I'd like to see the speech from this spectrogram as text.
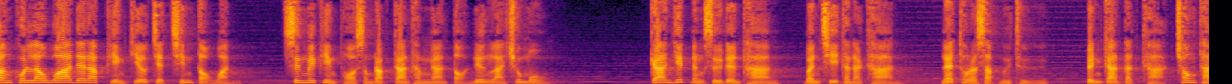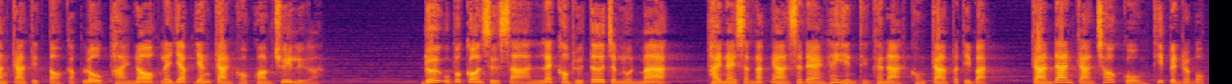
บางคนเล่าว่าได้รับเพียงเกี๊ยวเจ็ดชิ้นต่อวัน ซึ่งไม่เพียงพอสำหรับการทำงานต่อเนื่องหลายชั่วโมง การยึดหนังสือเดินทาง บัญชีธนาคาร และโทรศัพท์มือถือ เป็นการตัดขาดช่องทางการติดต่อกับโลกภายนอกและยับยั้งการขอความช่วยเหลือ โดยอุปกรณ์สื่อสารและคอมพิวเตอร์จำนวนมาก ภายในสำนักงานแสดงให้เห็นถึงขนาดของการปฏิบัติ การด้านการช่อโกงที่เป็นระบบ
